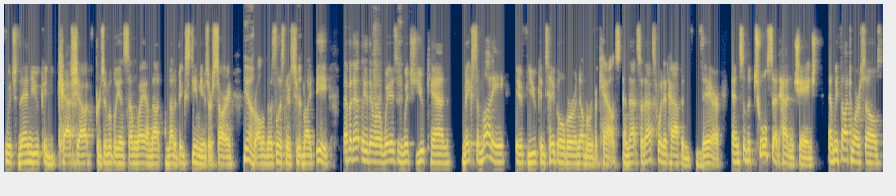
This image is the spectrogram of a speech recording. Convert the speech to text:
which then you could cash out presumably in some way. I'm not I'm not a big Steam user, sorry yeah. for all of those listeners who might be. Evidently, there are ways in which you can make some money if you can take over a number of accounts, and that so that's what had happened there. And so the tool set hadn't changed, and we thought to ourselves,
